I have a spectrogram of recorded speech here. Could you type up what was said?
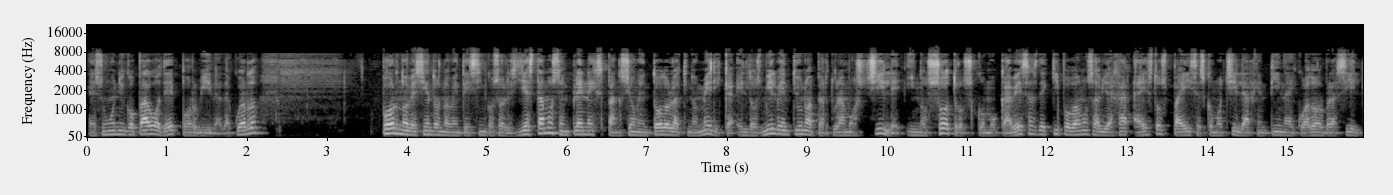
es un único pago de por vida, ¿de acuerdo? Por 995 soles. Y estamos en plena expansión en toda Latinoamérica. El 2021 aperturamos Chile y nosotros como cabezas de equipo vamos a viajar a estos países como Chile, Argentina, Ecuador, Brasil,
